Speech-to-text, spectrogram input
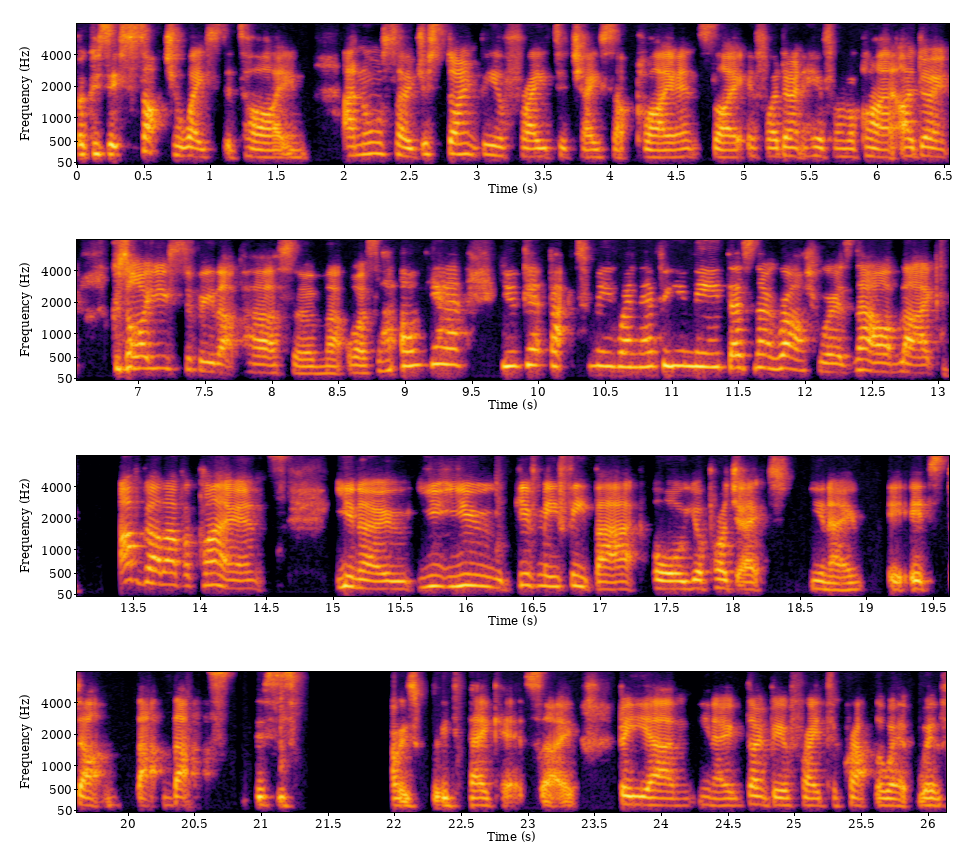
because it's such a waste of time. And also just don't be afraid to chase up clients. Like if I don't hear from a client, I don't because I used to be that person that was like, oh yeah, you get back to me whenever you need. There's no rush. Whereas now I'm like, I've got other clients, you know, you you give me feedback or your project, you know, it, it's done. That that's this is as we take it. So be um, you know, don't be afraid to crap the whip with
